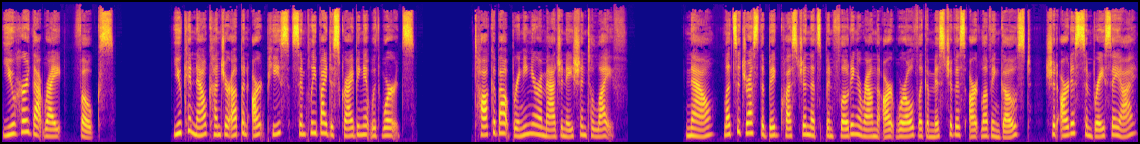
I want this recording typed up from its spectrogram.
You heard that right, folks. You can now conjure up an art piece simply by describing it with words. Talk about bringing your imagination to life. Now, let's address the big question that's been floating around the art world like a mischievous art loving ghost should artists embrace AI?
